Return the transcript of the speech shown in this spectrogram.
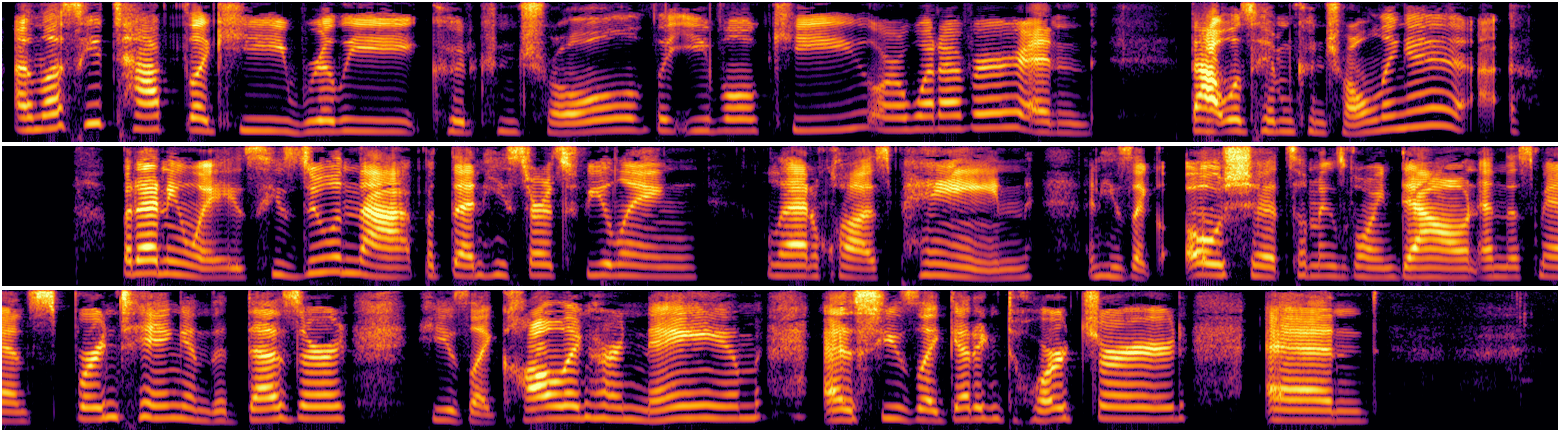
Unless he tapped, like, he really could control the evil key or whatever, and that was him controlling it. Uh, but, anyways, he's doing that, but then he starts feeling Lanhua's pain, and he's like, oh shit, something's going down. And this man's sprinting in the desert. He's like calling her name as she's like getting tortured, and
